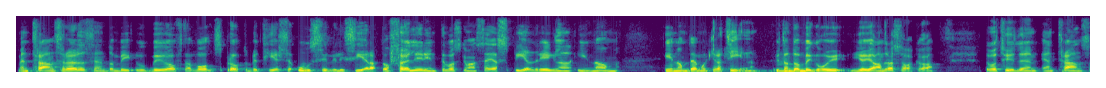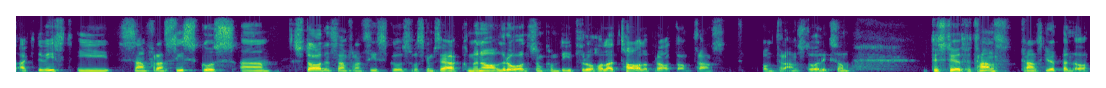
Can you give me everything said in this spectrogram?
Men transrörelsen de begår ofta våldsbrott och beter sig ociviliserat. De följer inte vad ska man säga, spelreglerna inom, inom demokratin, utan de begår, gör ju andra saker. Va? Det var tydligen en transaktivist i San Franciscos, um, staden San Franciscos vad ska man säga, kommunalråd som kom dit för att hålla ett tal och prata om trans, om trans då, liksom, till stöd för trans, transgruppen. Då.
